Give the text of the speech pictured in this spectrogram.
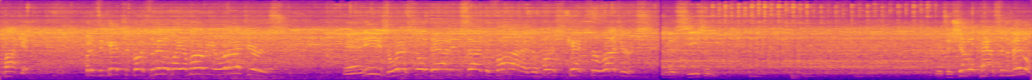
The pocket. But it's a catch across the middle by Amari Rodgers. And he's wrestled down inside the five. The first catch for Rodgers this season. It's a shovel pass in the middle.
